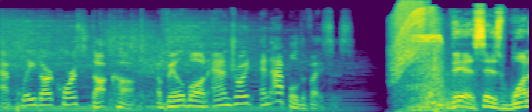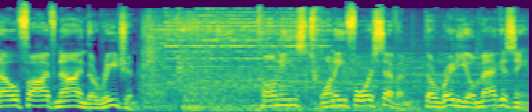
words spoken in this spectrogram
at playdarkhorse.com. Available on Android and Apple devices. This is 1059 The Region. Ponies 24 7, the radio magazine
